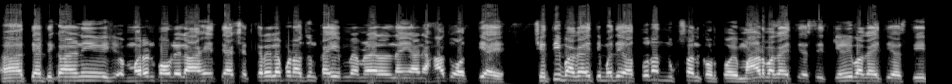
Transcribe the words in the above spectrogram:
त्या ठिकाणी मरण पावलेलं आहे. त्या शेतकऱ्याला पण अजून काही मिळालं मिळालेलं नाही आणि हा जो हत्ती आहे शेती बागायतीमध्ये अतोनात नुकसान करतोय. माड बागायती असतील केळी बागायती असतील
